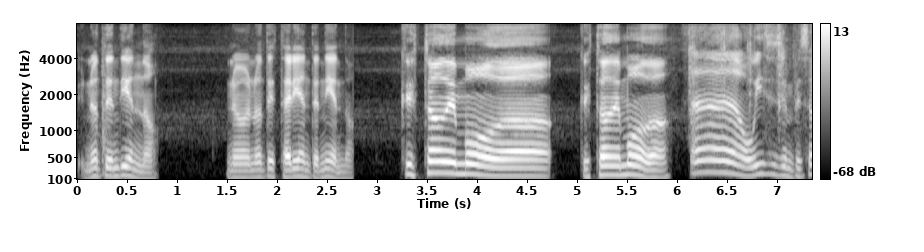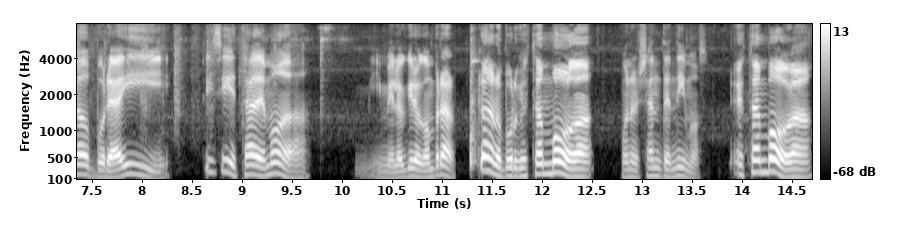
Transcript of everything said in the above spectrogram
No te entiendo. No, no te estaría entendiendo. Que está de moda. Que está de moda. Ah, hubieses empezado por ahí. Sí, sí, está de moda. Y me lo quiero comprar. Claro, porque está en boga. Bueno, ya entendimos. Está en boga.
